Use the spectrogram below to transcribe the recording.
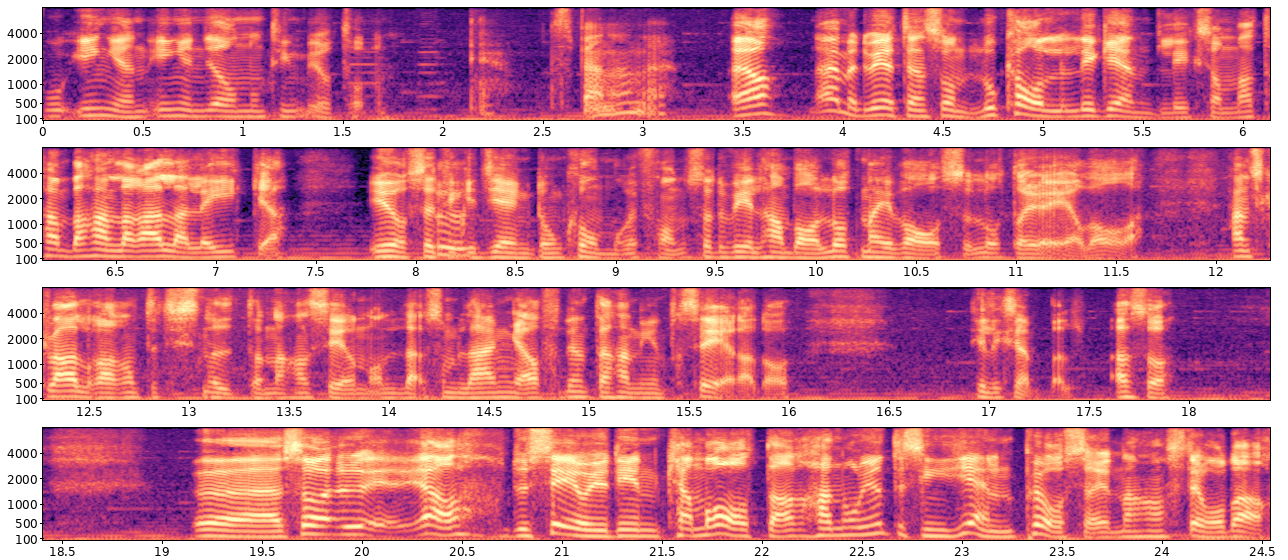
Och ingen, ingen gör någonting mot honom. Spännande. Ja, nej men du vet en sån lokal legend liksom, att han behandlar alla lika. Oavsett Mm. vilket gäng de kommer ifrån. Så då vill han bara, låt mig vara så låter jag er vara. Han skvallrar inte till snuten när han ser någon som langar, för det är inte han intresserad av. Till exempel. Alltså. Eh, så, eh, ja, du ser ju din kamrat där. Han har ju inte sin hjälm på sig när han står där.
